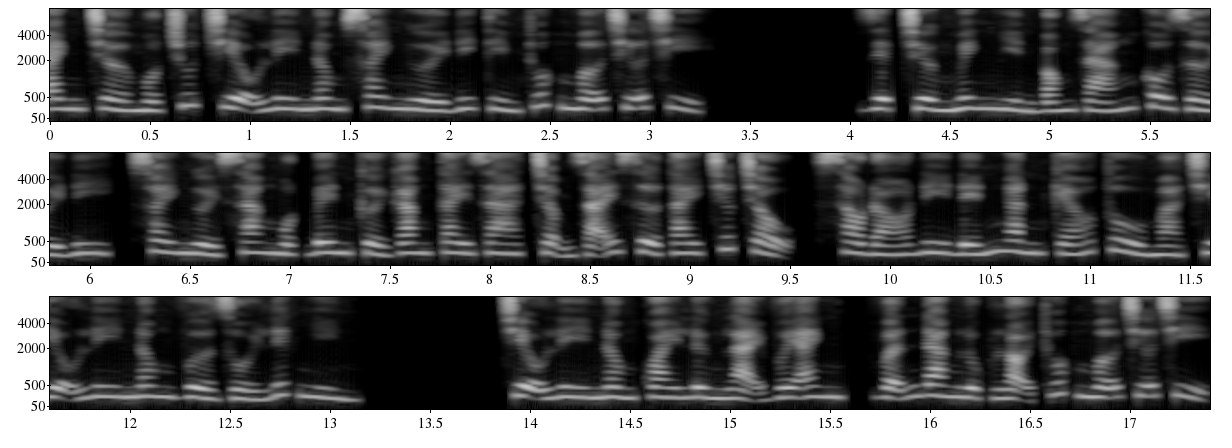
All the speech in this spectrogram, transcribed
Anh chờ một chút triệu ly nông xoay người đi tìm thuốc mỡ chữa trị. Diệp Trường Minh nhìn bóng dáng cô rời đi, xoay người sang một bên cởi găng tay ra chậm rãi rửa tay trước chậu, sau đó đi đến ngăn kéo tủ mà triệu ly nông vừa rồi liếc nhìn. Triệu Ly Nông quay lưng lại với anh, vẫn đang lục lọi thuốc mỡ chữa trị,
